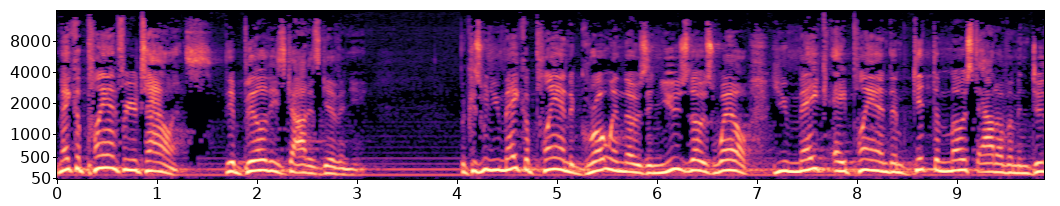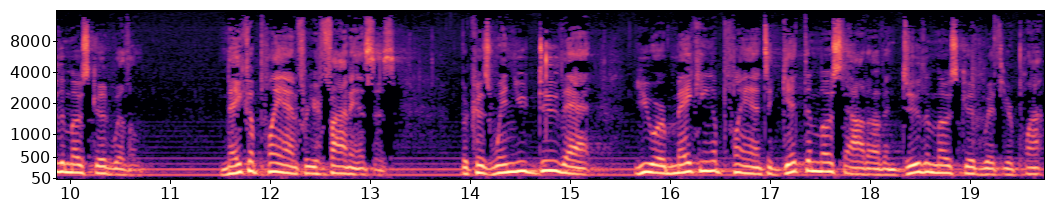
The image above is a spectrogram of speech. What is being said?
Make a plan for your talents, the abilities God has given you. Because when you make a plan to grow in those and use those well, you make a plan to get the most out of them and do the most good with them. Make a plan for your finances. Because when you do that, you are making a plan to get the most out of and do the most good with your pl-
